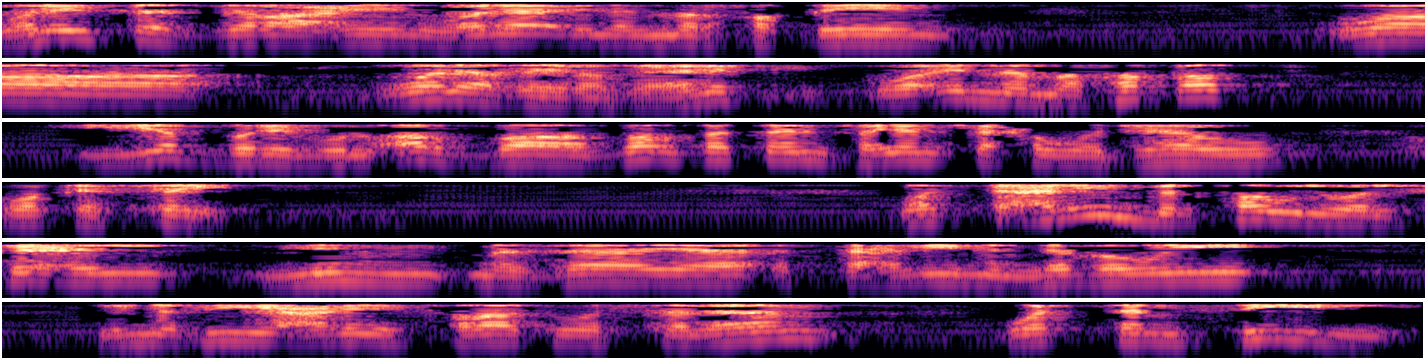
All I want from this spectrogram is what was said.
وليس الذراعين ولا إلى المرفقين و ولا غير ذلك وإنما فقط يضرب الأرض ضربة فيمسح وجهه وكفيه. والتعليم بالقول والفعل من مزايا التعليم النبوي للنبي عليه الصلاة والسلام والتمثيل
